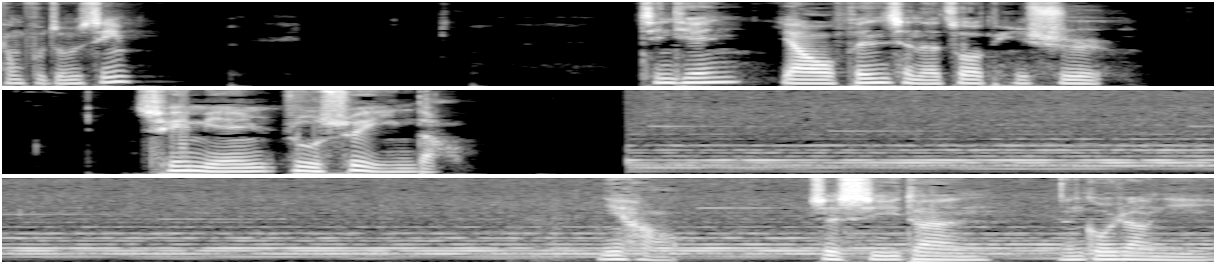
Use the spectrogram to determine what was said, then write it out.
康复中心。今天要分享的作品是催眠入睡引导。你好，这是一段能够让你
